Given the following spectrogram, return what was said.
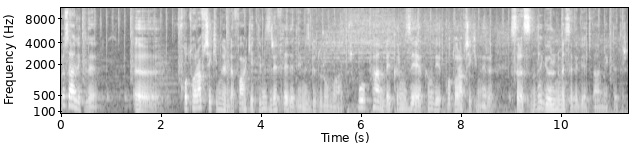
Özellikle e, fotoğraf çekimlerinde fark ettiğimiz refle dediğimiz bir durum vardır. Bu pembe, kırmızıya yakın bir fotoğraf çekimleri sırasında görünüme sebebiyet vermektedir.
